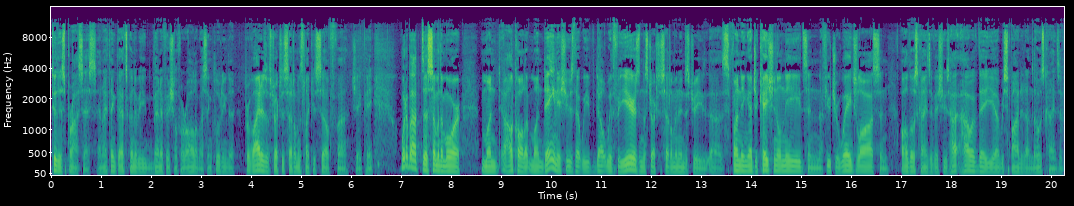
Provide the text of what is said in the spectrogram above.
to this process. And I think that's going to be beneficial for all of us, including the providers of structured settlements like yourself, uh, JP. What about uh, some of the more, mund- I'll call it mundane issues that we've dealt with for years in the structured settlement industry, uh, funding educational needs and future wage loss and all those kinds of issues? How, how have they uh, responded on those kinds of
